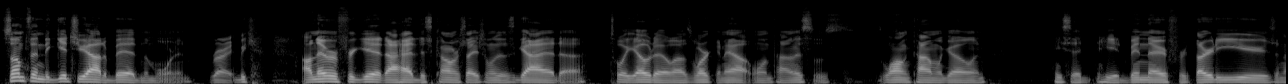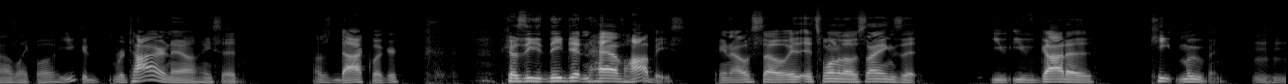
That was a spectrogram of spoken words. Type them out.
something to get you out of bed in the morning. Right. Bec- I'll never forget. I had this conversation with this guy at uh, Toyota. I was working out one time. This was a long time ago, and he said he had been there for 30 years. And I was like, "Well, you could retire now." He said, "I'll just die quicker," because he he didn't have hobbies, you know. So it, it's one of those things that you you've got to keep moving. Mm-hmm.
